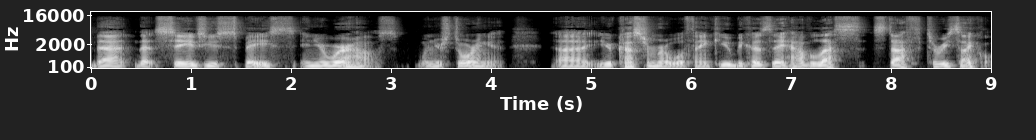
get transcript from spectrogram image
That that saves you space in your warehouse when you're storing it uh, your customer will thank you because they have less stuff to recycle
